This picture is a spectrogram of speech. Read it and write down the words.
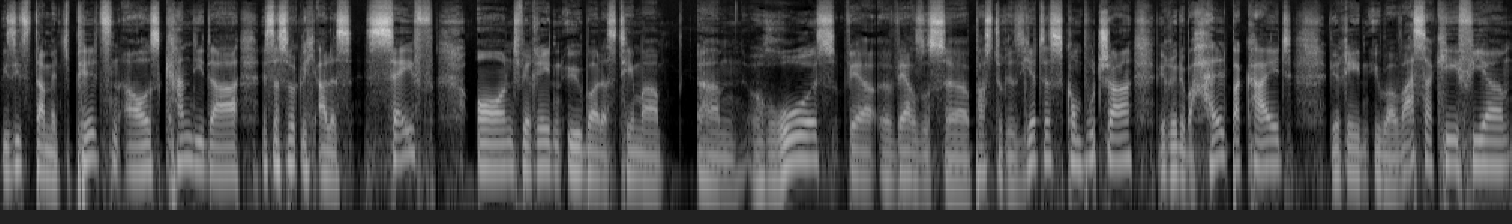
Wie sieht es da mit Pilzen aus? Candida? Ist das wirklich alles safe? Und wir reden über das Thema ähm, rohes versus äh, pasteurisiertes Kombucha. Wir reden über Haltbarkeit. Wir reden über Wasserkefir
